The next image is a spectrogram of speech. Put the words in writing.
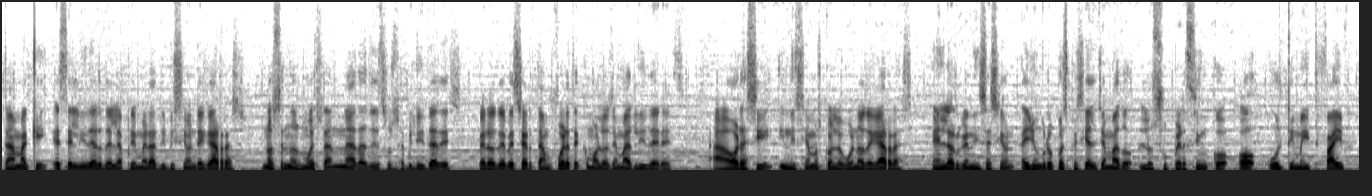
Tamaki es el líder de la primera división de garras, no se nos muestra nada de sus habilidades, pero debe ser tan fuerte como los demás líderes. Ahora sí, iniciamos con lo bueno de garras. En la organización hay un grupo especial llamado los Super 5 o Ultimate 5.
